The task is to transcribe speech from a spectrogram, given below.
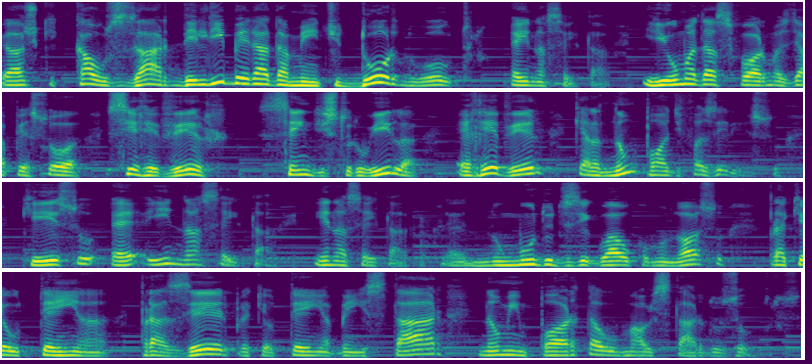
Eu acho que causar deliberadamente dor no outro é inaceitável. E uma das formas de a pessoa se rever sem destruí-la é rever que ela não pode fazer isso, que isso é inaceitável. Inaceitável. É, num mundo desigual como o nosso, para que eu tenha prazer, para que eu tenha bem-estar, não me importa o mal-estar dos outros,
